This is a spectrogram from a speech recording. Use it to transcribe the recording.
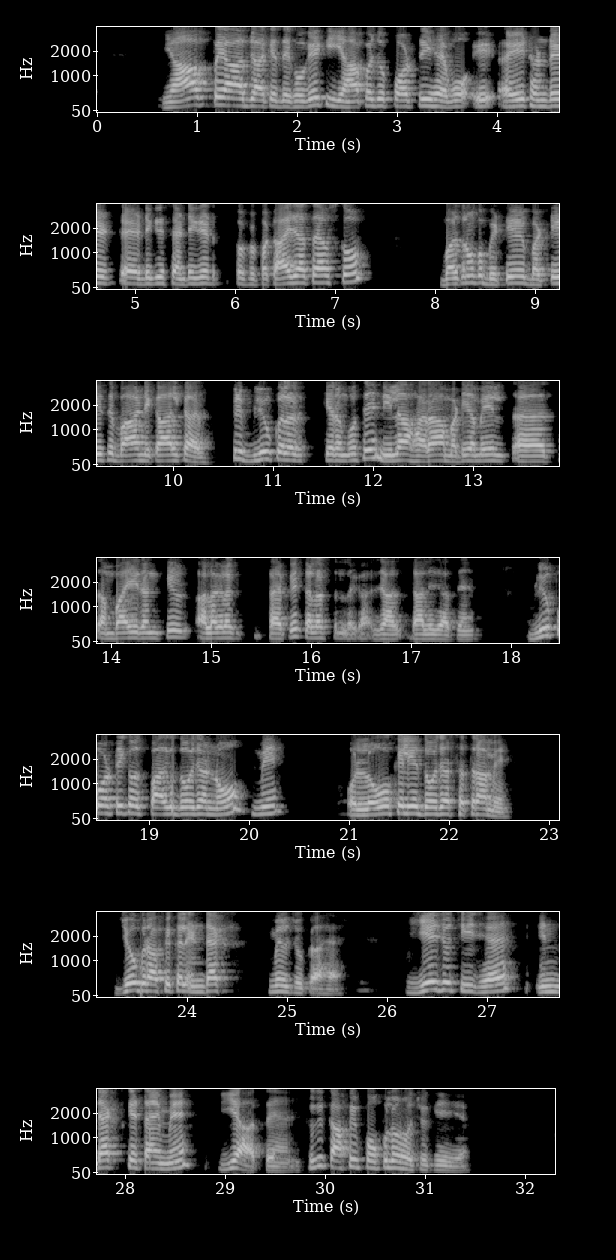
यहाँ पे आप जाके देखोगे कि यहाँ पर जो पोट्री है वो 800 डिग्री सेंटीग्रेड पकाया जाता है उसको। बर्तनों को भट्टी भट्टी से बाहर निकालकर फिर ब्लू कलर के रंगों से नीला हरा मटिया मेल तंबाई रंग के अलग अलग टाइप के कलर कलर्स जा, डाले जाते हैं। ब्लू पोट्री का उत्पादन 2009 में और लोगों के लिए 2017 में जियोग्राफिकल इंडेक्स मिल चुका है। ये जो चीज़ है इंडेक्स के टाइम में ये आते हैं, क्योंकि काफ़ी पॉपुलर हो चुकी है ये।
